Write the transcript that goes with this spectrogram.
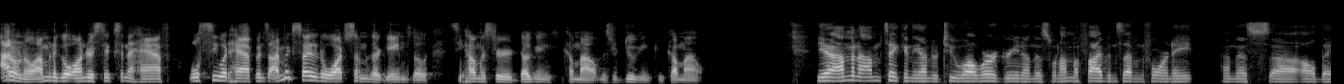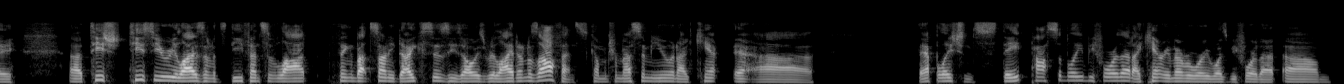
I don't know. I'm going to go under six and a half. We'll see what happens. I'm excited to watch some of their games though. See how Mr. Duggan can come out. Mr. Duggan can come out. Yeah, I'm gonna I'm taking the under two. While we're agreeing on this one, I'm a five and seven, four and eight on this uh, all day. Uh, TCU relies on its defensive lot thing about Sonny Dykes is he's always relied on his offense coming from SMU, and I can't uh, Appalachian State possibly before that. I can't remember where he was before that. Um,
